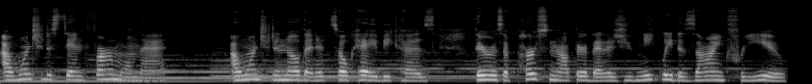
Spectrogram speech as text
I want you to stand firm on that. I want you to know that it's okay because there is a person out there that is uniquely designed for you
